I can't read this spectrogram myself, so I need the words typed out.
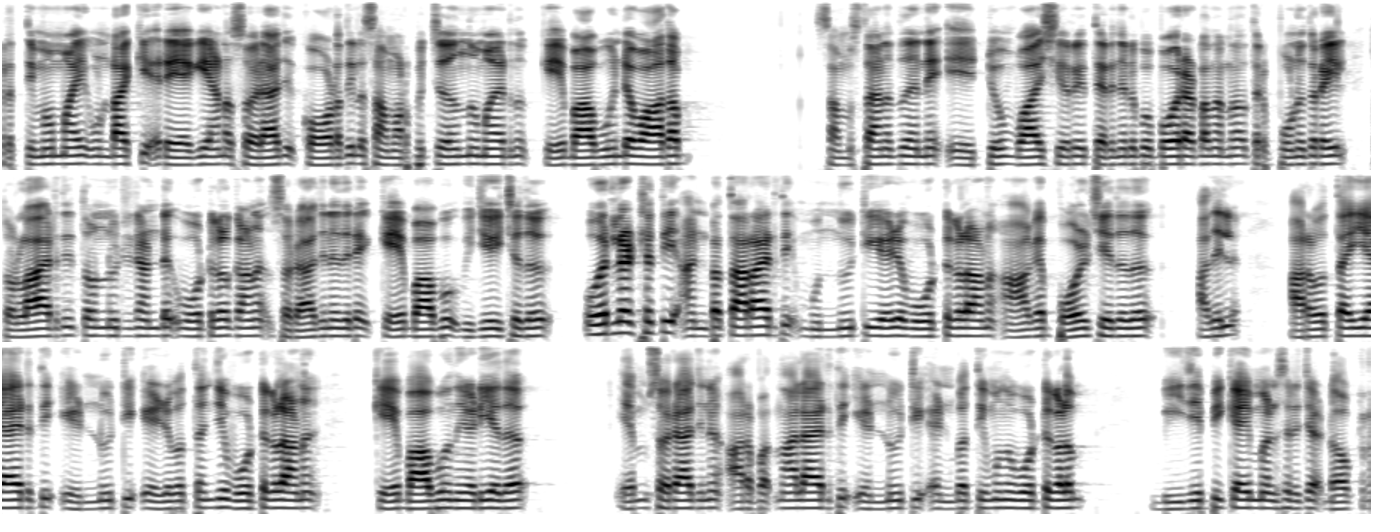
കൃത്രിമമായി ഉണ്ടാക്കിയ രേഖയാണ് സ്വരാജ് കോടതിയിൽ സമർപ്പിച്ചതെന്നുമായിരുന്നു കെ ബാബുവിന്റെ വാദം. സംസ്ഥാനത്ത് തന്നെ ഏറ്റവും വാശിയേറിയ തെരഞ്ഞെടുപ്പ് പോരാട്ടം നടന്ന തൃപ്പൂണിത്തുറയിൽ തൊള്ളായിരത്തി തൊണ്ണൂറ്റി രണ്ട് വോട്ടുകൾക്കാണ് സ്വരാജിനെതിരെ കെ ബാബു വിജയിച്ചത്. ഒരു ലക്ഷത്തി അൻപത്താറായിരത്തി മുന്നൂറ്റിയേഴ് വോട്ടുകളാണ് ആകെ പോൾ ചെയ്തത്. അതിൽ അറുപത്തയ്യായിരത്തി എണ്ണൂറ്റി എഴുപത്തഞ്ച് വോട്ടുകളാണ് കെ ബാബു നേടിയത്. എം സ്വരാജിന് അറുപത്തിനാലായിരത്തി എണ്ണൂറ്റി എൺപത്തിമൂന്ന് വോട്ടുകളും ബി ജെ പിക്കായി മത്സരിച്ച ഡോക്ടർ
